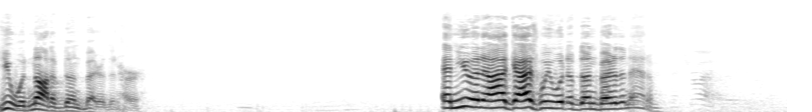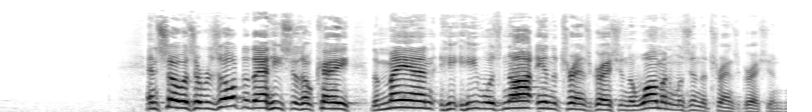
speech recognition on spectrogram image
You would not have done better than her. And you and I, guys, we wouldn't have done better than Adam. And so, as a result of that, he says, okay, the man, he, he was not in the transgression, the woman was in the transgression.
